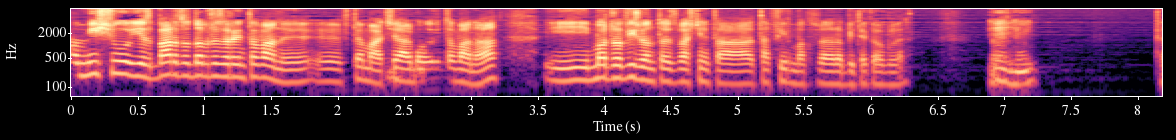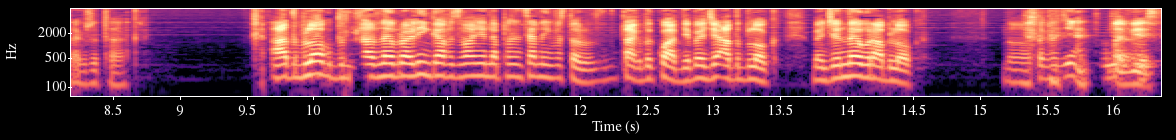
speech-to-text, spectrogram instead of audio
no, Misiu jest bardzo dobrze zorientowany y, w temacie, albo orientowana i Mojo Vision to jest właśnie ta, ta firma, która robi te gogle. Mhm. Także tak. Adblock dla Neuralinka, wyzwanie dla potencjalnych inwestorów. Tak, dokładnie, będzie adblock, będzie Neurablock. No, także dzięki. Tak jest.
